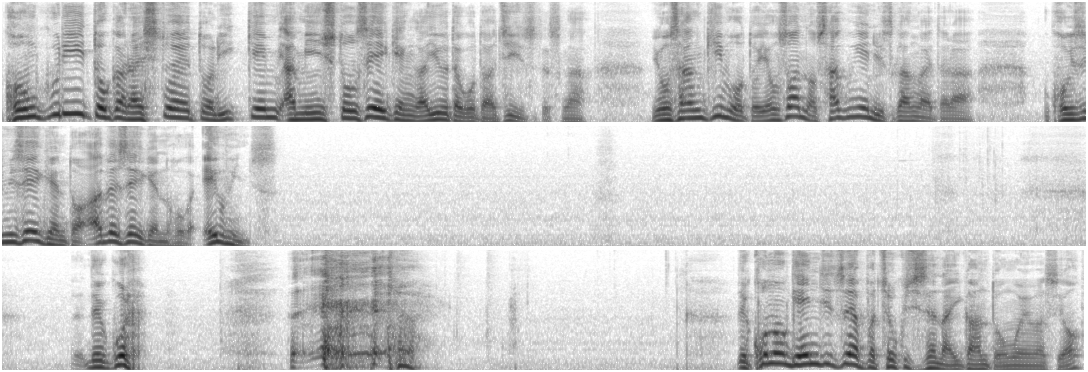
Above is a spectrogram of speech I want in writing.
コンクリートから人へと立憲あ民主党政権が言うたことは事実ですが予算規模と予算の削減率考えたら小泉政権と安倍政権の方がえぐいんです。でこれでこの現実はやっぱ直視せないかんと思いますよ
